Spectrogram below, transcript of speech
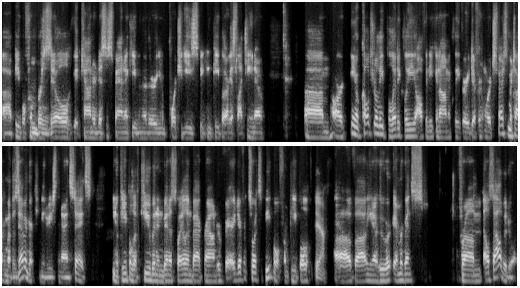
Uh, people from Brazil get counted as Hispanic, even though they're you know Portuguese speaking people, or I guess Latino, um, are you know culturally, politically, often economically very different. Where especially when we're talking about those immigrant communities in the United States, you know, people of Cuban and Venezuelan background are very different sorts of people from people yeah. of uh, you know who are immigrants from El Salvador.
